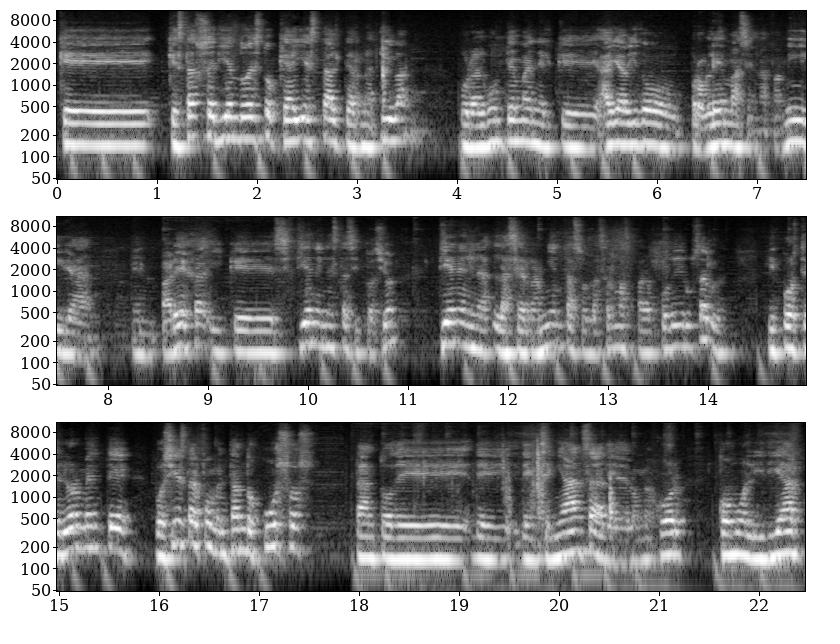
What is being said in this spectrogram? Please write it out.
que, que está sucediendo esto, que hay esta alternativa por algún tema en el que haya habido problemas en la familia, en pareja, y que si tienen esta situación, tienen la- las herramientas o las armas para poder usarla. Y posteriormente, pues sí estar fomentando cursos, tanto de, de- de enseñanza, de a lo mejor cómo lidiar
